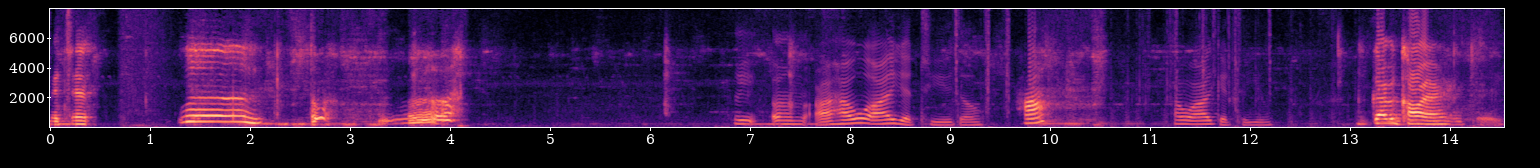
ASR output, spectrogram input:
but then. Wait, um, uh, how will I get to you though? Huh? How will I get to you? Grab a car. Okay.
